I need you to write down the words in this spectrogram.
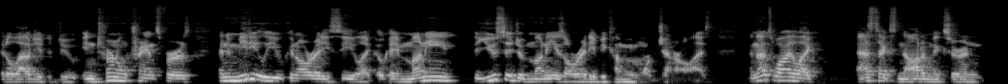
It allowed you to do internal transfers. And immediately you can already see, like, okay, money, the usage of money is already becoming more generalized. And that's why, like, Aztec's not a mixer, and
